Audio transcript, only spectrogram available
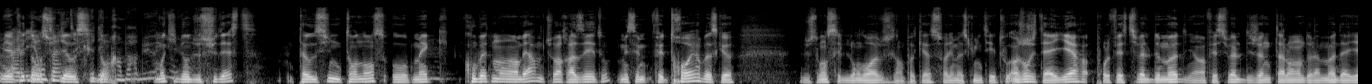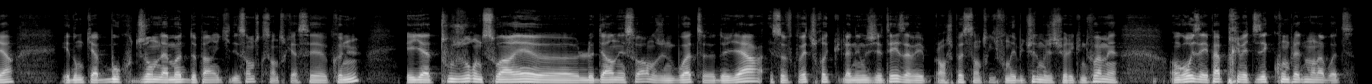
Mais en fait, dans Lyon, le sud, t'as- il y a t'as aussi des dans- bruns barbus. Moi qui viens du sud-est, t'as aussi une tendance aux mecs complètement imberbes, tu vois, rasés et tout. Mais c'est me fait trop rire parce que justement, c'est l'endroit où c'est un podcast sur les masculinités et tout. Un jour, j'étais à hier pour le festival de mode. Il y a un festival des jeunes talents de la mode à hier. Et donc, il y a beaucoup de gens de la mode de Paris qui descendent parce que c'est un truc assez euh, connu. Et il y a toujours une soirée euh, le dernier soir dans une boîte euh, de hier. Et sauf qu'en fait, je crois que l'année où j'y étais, ils avaient. Alors, je sais pas si c'est un truc qu'ils font d'habitude. Moi, j'y suis allé qu'une fois, mais en gros, ils avaient pas privatisé complètement la boîte.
